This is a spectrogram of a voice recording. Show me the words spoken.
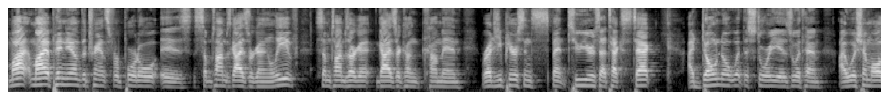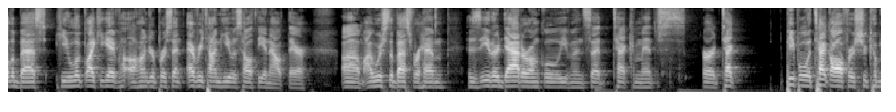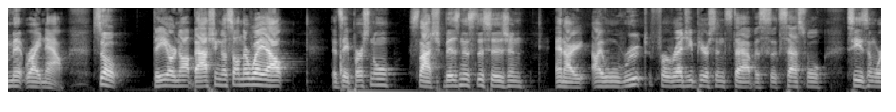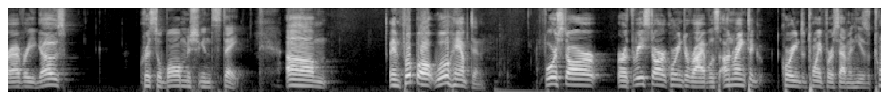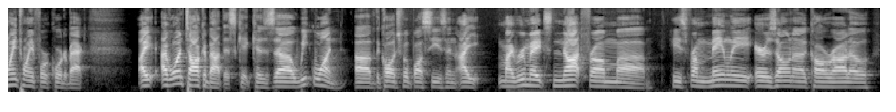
my my opinion of the transfer portal is sometimes guys are going to leave, sometimes our guys are going to come in. Reggie Pearson spent two years at Texas Tech. I don't know what the story is with him. I wish him all the best. He looked like he gave 100% every time he was healthy and out there. Um, I wish the best for him. His either dad or uncle even said tech commits or tech people with tech offers should commit right now. So they are not bashing us on their way out. It's a personal slash business decision, and I I will root for Reggie Pearson to have a successful season wherever he goes. Crystal Ball, Michigan State. Um, in football, Will Hampton four star or three star according to rivals, unranked according to 24 7. He's a 2024 quarterback. I, I want to talk about this kid because uh, week one of the college football season, I my roommate's not from, uh, he's from mainly Arizona, Colorado,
